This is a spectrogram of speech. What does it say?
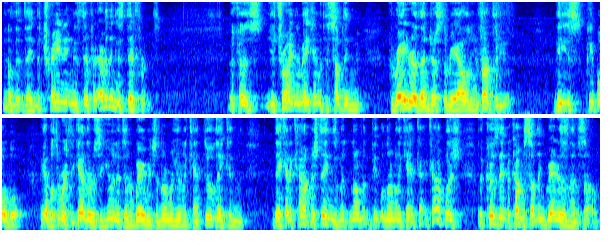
You know, the, the, the training is different. Everything is different because you're trying to make him into something greater than just the reality in front of you. These people will be able to work together as a unit in a way which a normal unit can't do. They can they can accomplish things but normal, people normally can't accomplish because they become something greater than themselves.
